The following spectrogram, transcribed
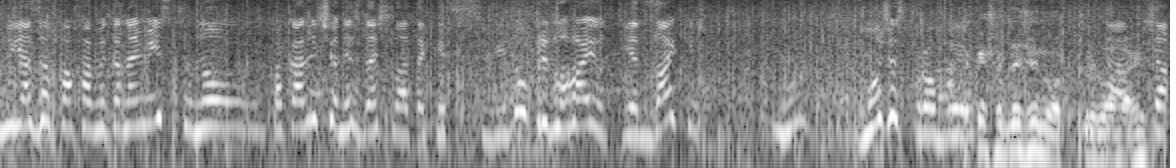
Ну, я за фахом економіст, но поки нічого не знайшла таке собі. Ну, предлагають ядзаки. Ну, може, спробую. Таке, що для жінок предлагають. Так, так.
